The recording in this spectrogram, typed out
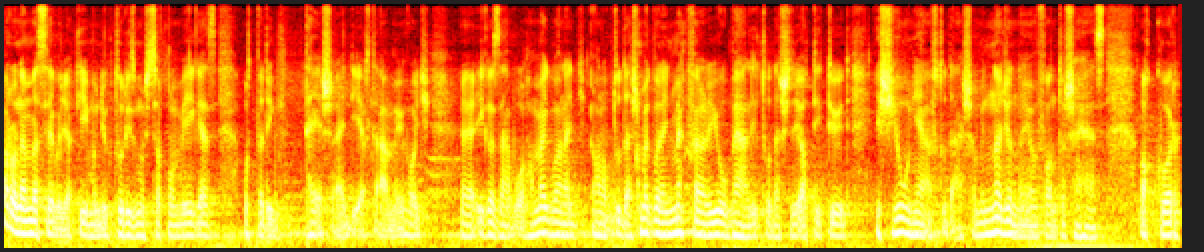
Arról nem beszél, hogy aki mondjuk turizmus szakon végez, ott pedig teljesen egyértelmű, hogy eh, igazából, ha megvan egy alaptudás, megvan egy megfelelő jó beállítódás, egy attitűd és jó nyelvtudás, ami nagyon-nagyon fontos ehhez, akkor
